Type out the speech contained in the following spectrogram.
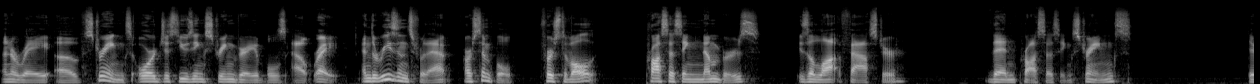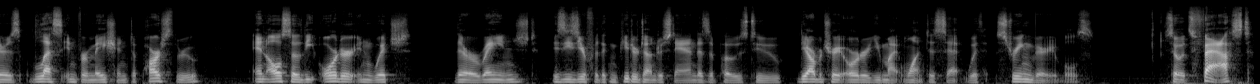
an array of strings or just using string variables outright? And the reasons for that are simple. First of all, processing numbers is a lot faster than processing strings there's less information to parse through, and also the order in which they're arranged is easier for the computer to understand as opposed to the arbitrary order you might want to set with string variables. So it's fast.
